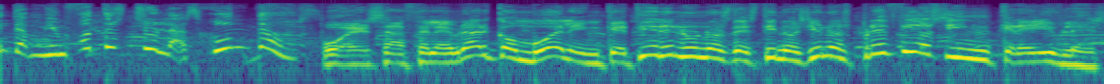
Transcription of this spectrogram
y también fotos chulas juntos. Pues a celebrar con Vueling, que tienen unos destinos y unos precios increíbles.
